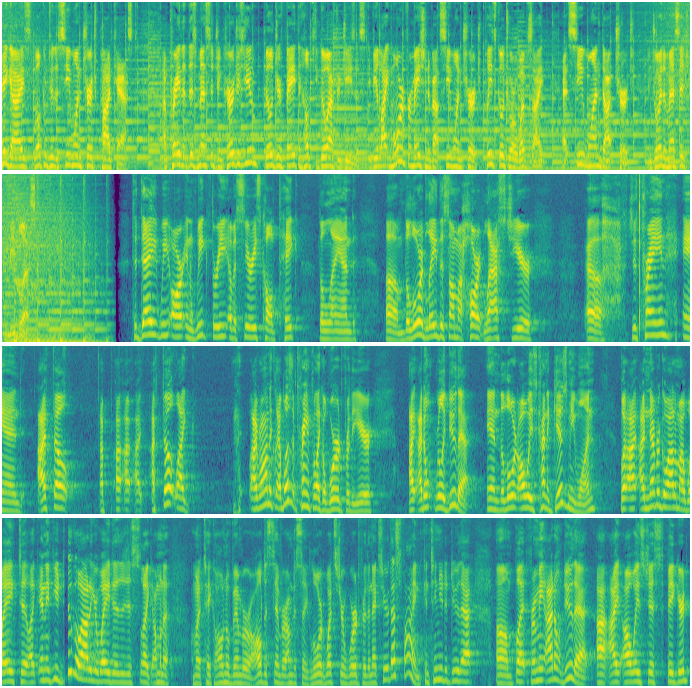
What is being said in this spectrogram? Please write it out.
Hey guys, welcome to the C1 Church podcast. I pray that this message encourages you, builds your faith, and helps you go after Jesus. If you'd like more information about C1 Church, please go to our website at c1.church. Enjoy the message and be blessed. Today, we are in week three of a series called Take the Land. Um, the Lord laid this on my heart last year, uh, just praying, and I felt I, I, I, felt like, ironically, I wasn't praying for like a word for the year. I, I don't really do that. And the Lord always kind of gives me one, but I, I never go out of my way to like, and if you do go out of your way to just like, I'm going to, I'm going to take all November or all December. I'm just say, Lord, what's your word for the next year? That's fine. Continue to do that. Um, but for me, I don't do that. I, I always just figured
